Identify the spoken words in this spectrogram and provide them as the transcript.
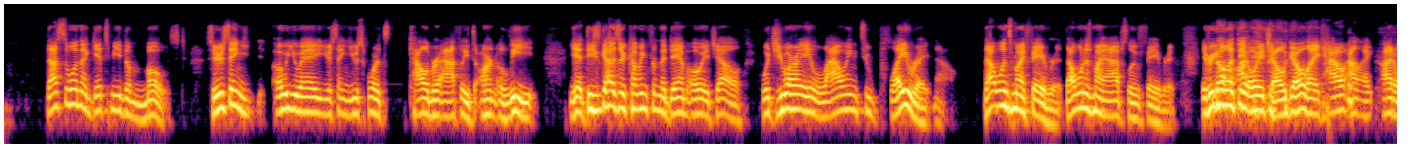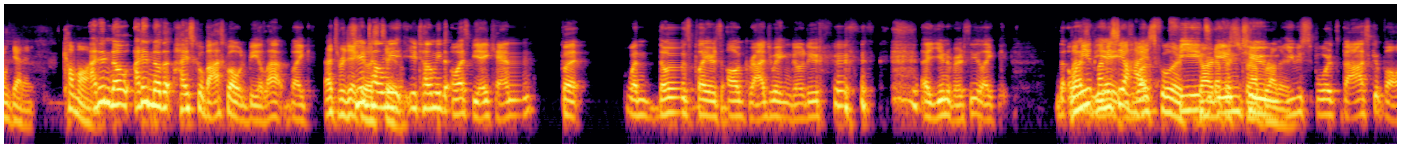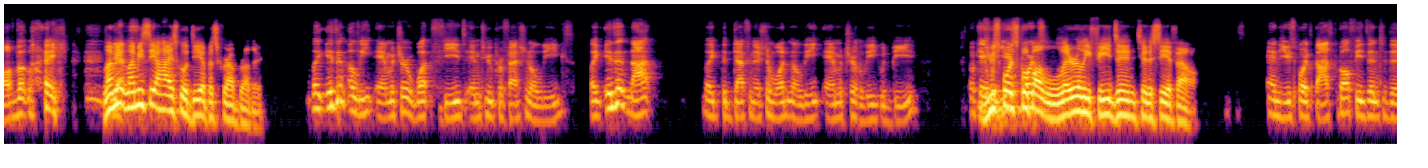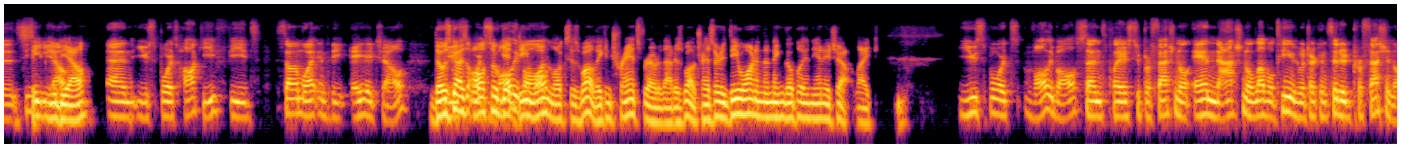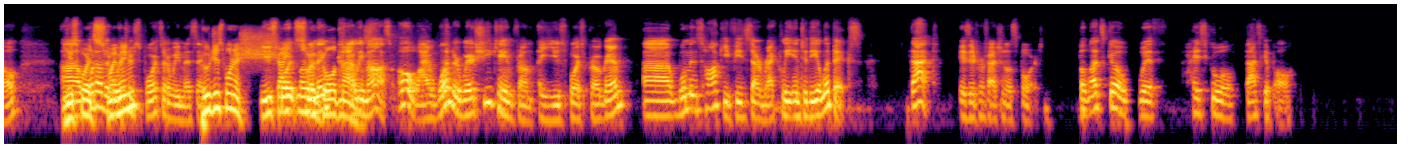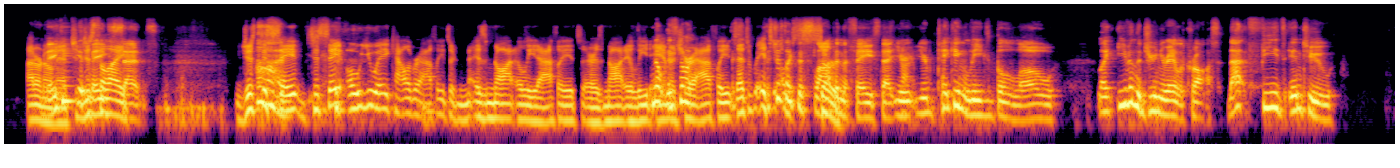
That's the one that gets me the most. So you're saying OUA, you're saying U Sports caliber athletes aren't elite, yet these guys are coming from the damn OHL, which you are allowing to play right now. That one's my favorite. That one is my absolute favorite. If you're gonna let the I, OHL go, like how, I, like I don't get it. Come on. I didn't know. I didn't know that high school basketball would be allowed. Like that's ridiculous. So you're telling too. me you're telling me the OSBA can, but when those players all graduate and go to a university, like the let me let me see a high schooler guard up a scrub brother. U sports basketball, but like let me let me see a high school D up a scrub brother. Like, isn't elite amateur what feeds into professional leagues? Like, isn't that like the definition of what an elite amateur league would be? Okay, U Sports football literally feeds into the CFL, and U Sports basketball feeds into the CEBL, CEBL. and U Sports hockey feeds somewhat into the AHL. Those guys also volleyball. get D1 looks as well. They can transfer out of that as well. Transfer to D1 and then they can go play in the NHL. Like U Sports volleyball sends players to professional and national level teams, which are considered professional. U uh, Sports uh, what other swimming. sports are we missing? Who just won a U Sports swimming? Gold Kylie Masse. Oh, I wonder where she came from. A U Sports program. Uh, women's hockey feeds directly into the Olympics. That is a professional sport. But let's go with high school basketball. I don't know, Making man. Just to like sense. Just to say, to say OUA caliber athletes are, is not elite athletes or is not elite no, amateur not, athletes. That's it's, it's just absurd. like the slap in the face that you're you're taking leagues below, like even the junior A lacrosse that feeds into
